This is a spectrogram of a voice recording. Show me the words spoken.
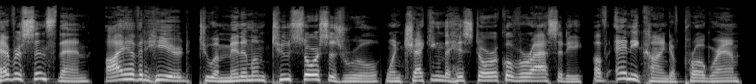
Ever since then, I have adhered to a minimum two sources rule when checking the historical veracity of any kind of program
